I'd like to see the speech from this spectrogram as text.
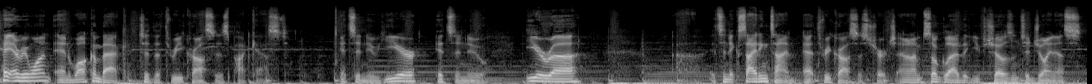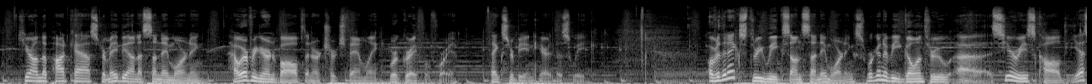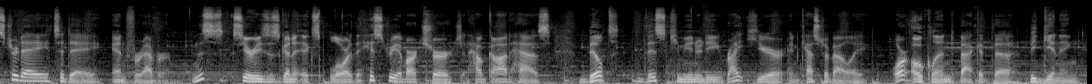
Hey everyone, and welcome back to the Three Crosses podcast. It's a new year, it's a new era. Uh, it's an exciting time at Three Crosses Church, and I'm so glad that you've chosen to join us here on the podcast or maybe on a Sunday morning. However, you're involved in our church family, we're grateful for you. Thanks for being here this week. Over the next three weeks on Sunday mornings, we're going to be going through a series called Yesterday, Today, and Forever. And this series is going to explore the history of our church and how God has built this community right here in Castro Valley, or Oakland back at the beginning,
